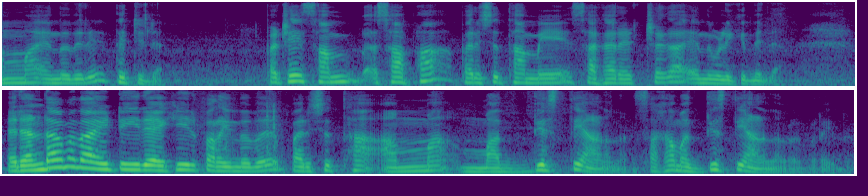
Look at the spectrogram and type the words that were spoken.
അമ്മ എന്നതിൽ തെറ്റില്ല. പക്ഷേ സഭ പരിശുദ്ധ അമ്മയെ സഹരക്ഷക എന്ന് വിളിക്കുന്നില്ല. രണ്ടാമതായിട്ട് ഈ രേഖയിൽ പറയുന്നത് പരിശുദ്ധ അമ്മ മധ്യസ്ഥയാണെന്ന് സഹമധ്യസ്ഥയാണെന്ന് പറയുന്നത്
